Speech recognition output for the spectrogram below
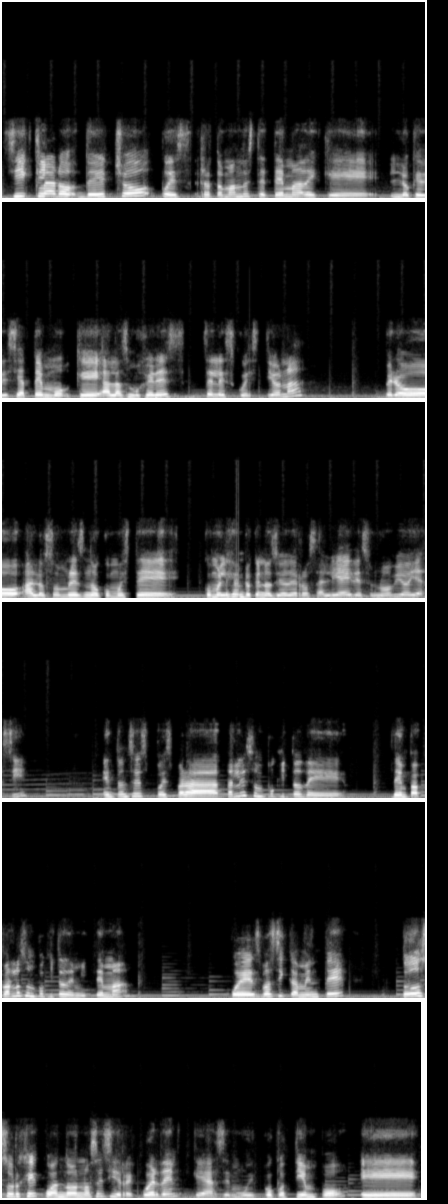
Sí, claro. De hecho, pues retomando este tema de que lo que decía Temo, que a las mujeres se les cuestiona, pero a los hombres no, como este, como el ejemplo que nos dio de Rosalía y de su novio y así. Entonces, pues para darles un poquito de, de empaparlos un poquito de mi tema, pues básicamente todo surge cuando, no sé si recuerden, que hace muy poco tiempo eh,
